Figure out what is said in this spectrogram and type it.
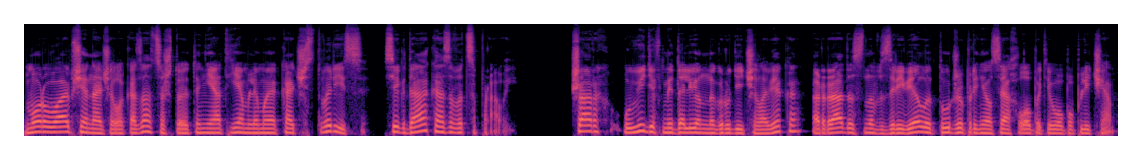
Мору вообще начало казаться, что это неотъемлемое качество рисы – всегда оказываться правой. Шарх, увидев медальон на груди человека, радостно взревел и тут же принялся хлопать его по плечам.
